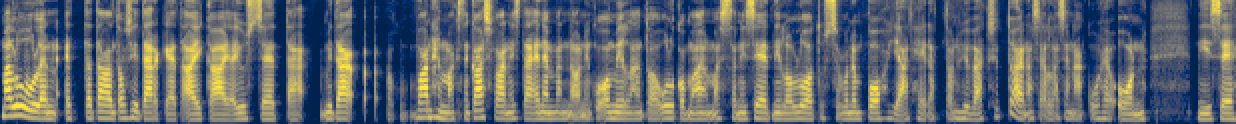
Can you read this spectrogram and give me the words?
Mä luulen, että tämä on tosi tärkeää aikaa ja just se, että mitä vanhemmaksi ne kasvaa, niin sitä enemmän ne on niin kuin omillaan tuo ulkomaailmassa. Niin se, että niillä on luotu semmoinen pohja, että heidät on hyväksytty aina sellaisena kuin he on, niin se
